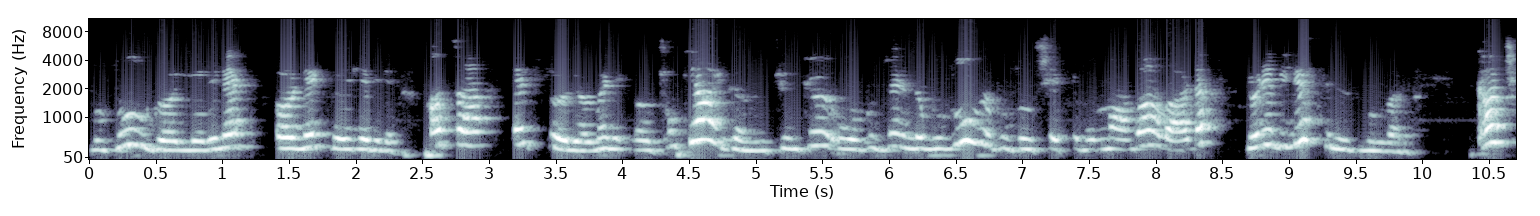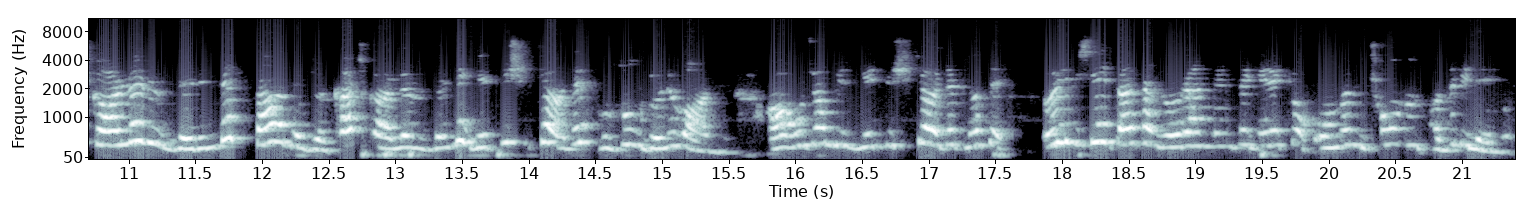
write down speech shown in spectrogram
buzul göllerine örnek verilebilir. Hatta hep söylüyorum hani e, çok yaygın çünkü o üzerinde buzul ve buzul şekli bulunan dağlarda görebilirsiniz bunları. Kaçkarlar üzerinde sadece Kaçkarlar üzerinde 72 adet buzul gölü vardı. Aa hocam biz 72 adet nasıl? Öyle bir şey zaten öğrenmenize gerek yok. Onların çoğunun adı bile yok.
